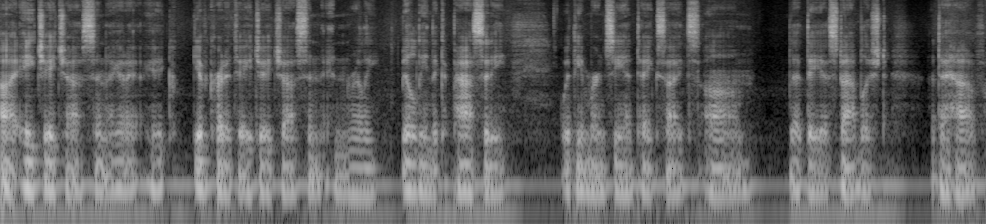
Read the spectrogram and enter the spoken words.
HHS, uh, and I got to give credit to HHS and, and really building the capacity with the emergency intake sites um, that they established to have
